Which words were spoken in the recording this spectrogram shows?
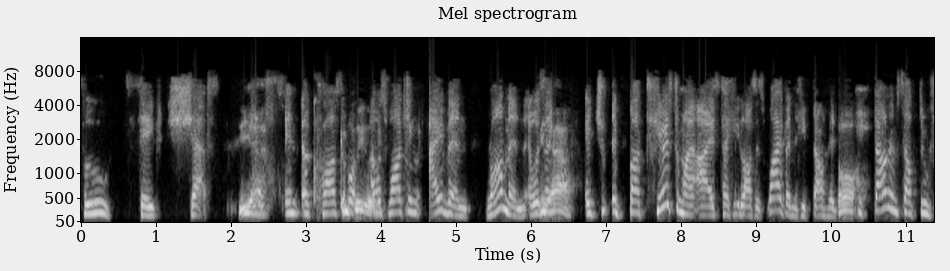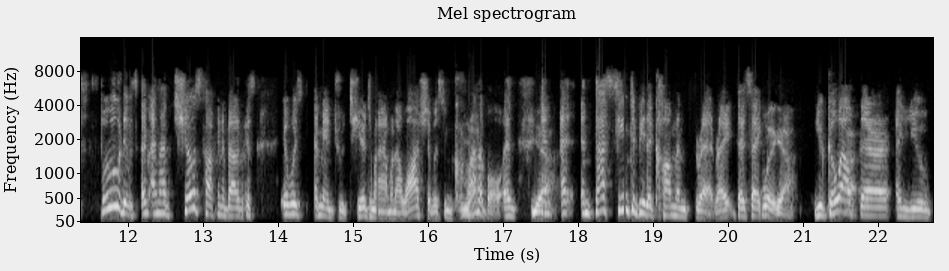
food saved chefs. Yes. in, in across the board. Completely. I was watching Ivan Ramen. It was like it, it brought tears to my eyes that he lost his wife and he found his, Oh. he found himself through food. It was and, and I have chills talking about it because it was. I mean, it drew tears to my eye when I watched it. It was incredible, and Yeah. and and that seemed to be the common thread, right? That's like Well, yeah. you go out Uh, there and you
